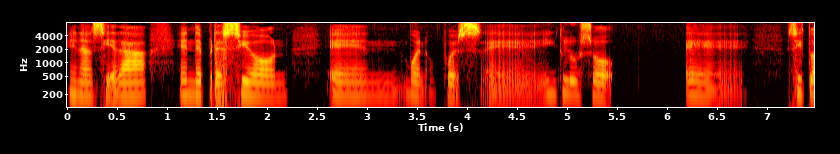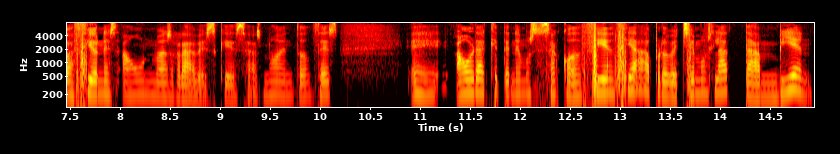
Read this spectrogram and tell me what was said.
en ansiedad, en depresión, en bueno, pues eh, incluso eh, situaciones aún más graves que esas, ¿no? Entonces eh, ahora que tenemos esa conciencia, aprovechémosla también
